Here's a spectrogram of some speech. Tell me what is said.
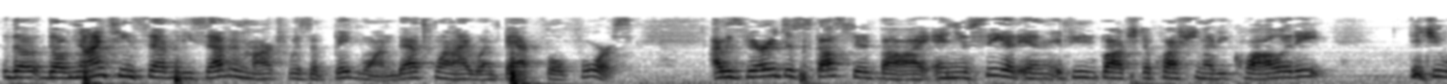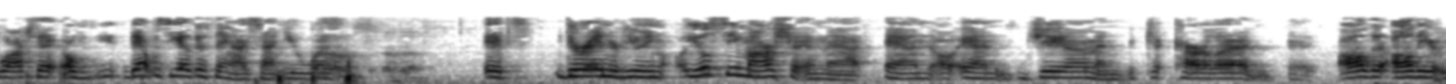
The, the 1977 march was a big one. That's when I went back full force. I was very disgusted by, and you see it in, if you watched A Question of Equality, did you watch that? Oh, you, that was the other thing I sent you was, it's they're interviewing. You'll see Marcia in that, and and Jim and Karla and uh, all the all the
